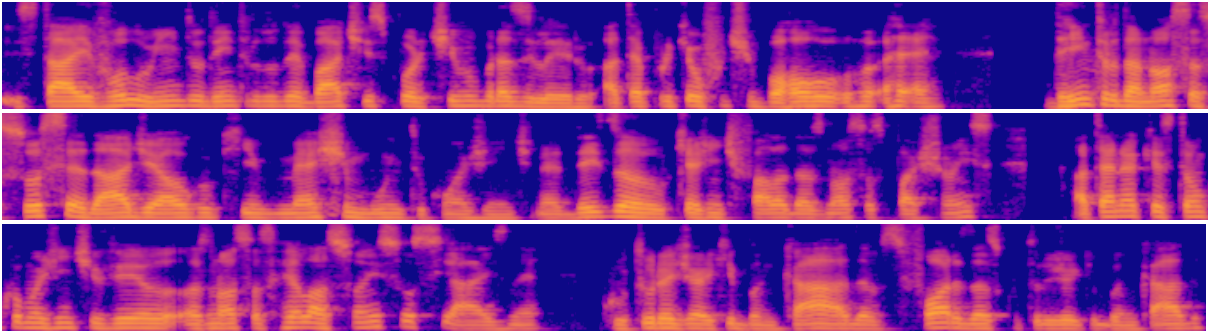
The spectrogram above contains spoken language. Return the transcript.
estar evoluindo dentro do debate esportivo brasileiro. Até porque o futebol é, dentro da nossa sociedade é algo que mexe muito com a gente, né? Desde o que a gente fala das nossas paixões, até na questão como a gente vê as nossas relações sociais, né? Cultura de arquibancada, fora das culturas de arquibancada.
